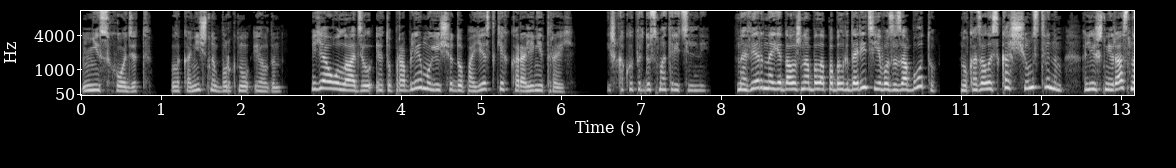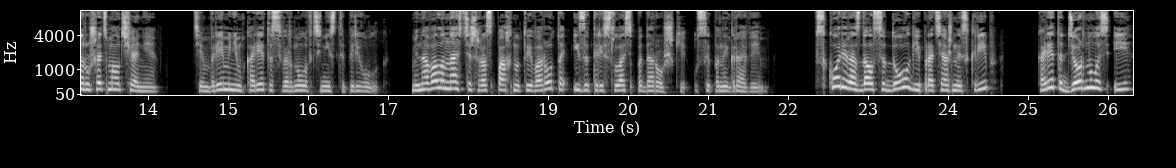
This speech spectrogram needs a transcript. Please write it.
«Не сходят», — лаконично буркнул Элден. «Я уладил эту проблему еще до поездки к Каролине Трей». «Ишь, какой предусмотрительный. Наверное, я должна была поблагодарить его за заботу, но казалось кощунственным лишний раз нарушать молчание». Тем временем карета свернула в тенистый переулок. Миновала настежь распахнутые ворота и затряслась по дорожке, усыпанной гравием. Вскоре раздался долгий протяжный скрип, Карета дернулась и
